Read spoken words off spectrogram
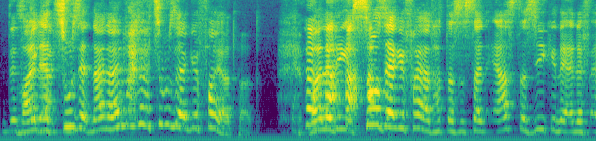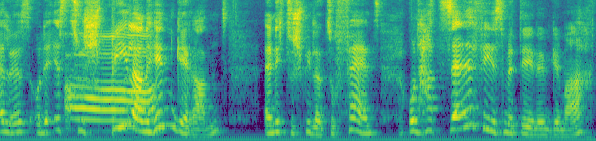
Deswegen weil er zu sehr, nein, nein, weil er zu sehr gefeiert hat. weil er die so sehr gefeiert hat, dass es sein erster Sieg in der NFL ist und er ist oh. zu Spielern hingerannt, äh, nicht zu Spielern, zu Fans und hat Selfies mit denen gemacht.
